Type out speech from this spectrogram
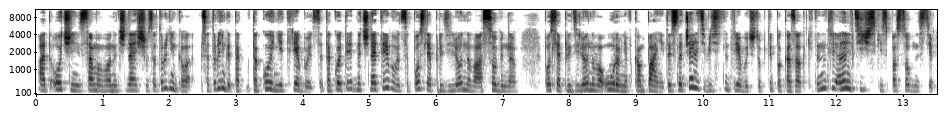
от очень самого начинающего сотрудника, сотрудника так, такое не требуется. Такое треб, начинает требоваться после определенного, особенно после определенного уровня в компании. То есть вначале тебе действительно требуют, чтобы ты показал какие-то аналитические способности,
